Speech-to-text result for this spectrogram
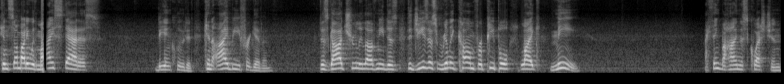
can somebody with my status be included? Can I be forgiven? Does God truly love me? Does, did Jesus really come for people like me? I think behind this question,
